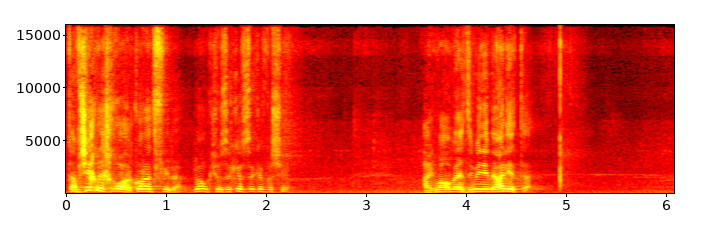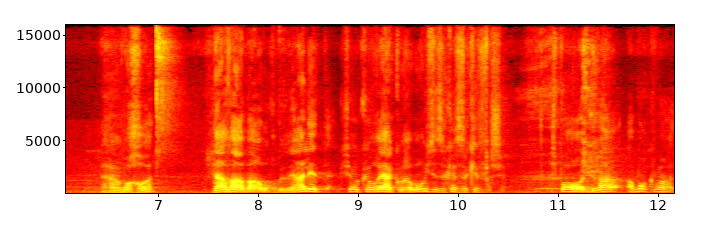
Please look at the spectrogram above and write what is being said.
תמשיך לכרוע, כל התפילה. לא, כשהוא זקף, זקף השם. הגמרא אומרת, זה מיני מעלייתא. ברכות. דאבה אמר ברוך במעלייתא. כשהוא קורע, קורע ברוך, שזקף, זקף השם. יש פה דבר עמוק מאוד.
